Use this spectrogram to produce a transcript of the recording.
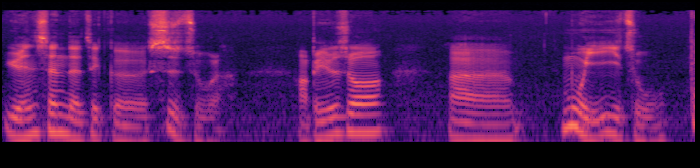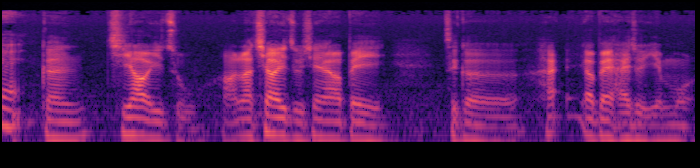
原生的这个氏族了啊，比如说呃木仪一族，对，跟七号一族啊，那七号一族现在要被这个海要被海水淹没了，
